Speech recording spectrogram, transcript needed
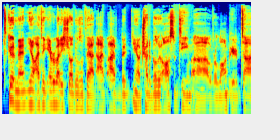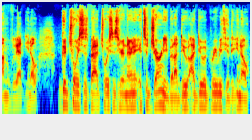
It's good, man. You know, I think everybody struggles with that. I've, I've been, you know, trying to build an awesome team uh, over a long period of time. We've had, you know, good choices, bad choices here and there, and it's a journey. But I do, I do agree with you that you know,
